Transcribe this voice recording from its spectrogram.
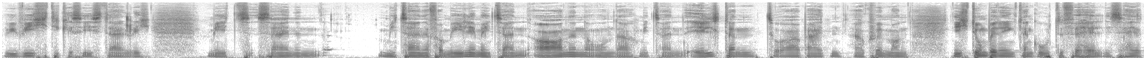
wie wichtig es ist eigentlich mit seinen mit seiner Familie, mit seinen Ahnen und auch mit seinen Eltern zu arbeiten, auch wenn man nicht unbedingt ein gutes Verhältnis hat,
